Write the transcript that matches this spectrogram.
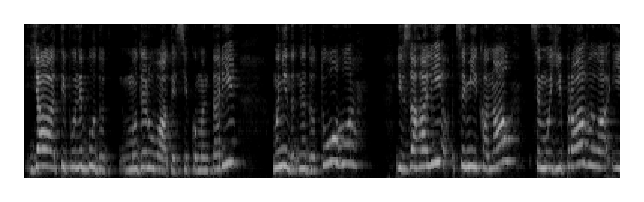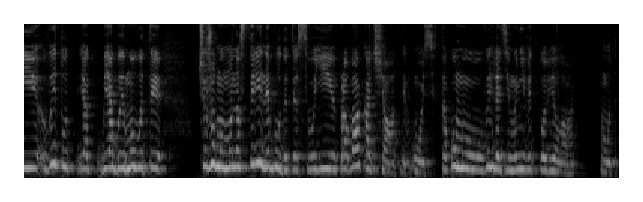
я, типу, не буду модерувати ці коментарі, мені не до того. І взагалі це мій канал, це мої правила, і ви тут, як, як би мовити, в чужому монастирі не будете свої права качати. Ось в такому вигляді мені відповіла. От.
